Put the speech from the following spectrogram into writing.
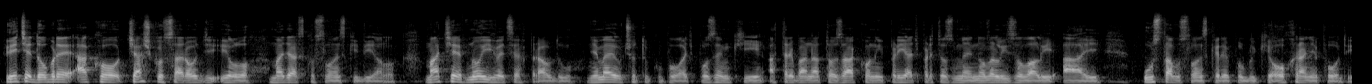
Viete dobre, ako ťažko sa rodil maďarsko-slovenský dialog. Máte v mnohých veciach pravdu. Nemajú čo tu kupovať pozemky a treba na to zákony prijať, preto sme novelizovali aj Ústavu Slovenskej republiky o ochrane pôdy.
